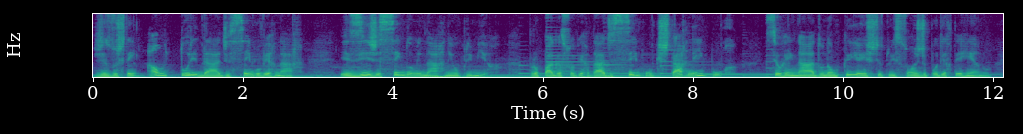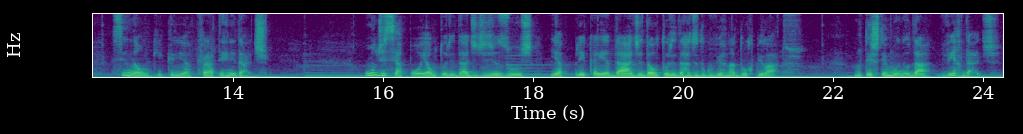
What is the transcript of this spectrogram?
Jesus tem autoridade sem governar, exige sem dominar nem oprimir, propaga sua verdade sem conquistar nem impor. Seu reinado não cria instituições de poder terreno, senão que cria fraternidade. Onde se apoia a autoridade de Jesus e a precariedade da autoridade do governador Pilatos? No testemunho da verdade.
